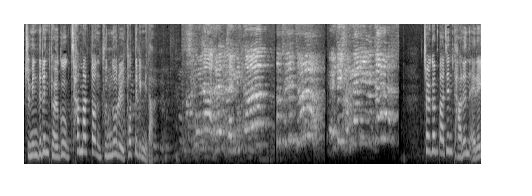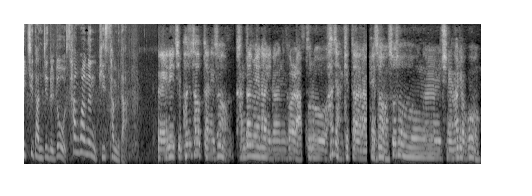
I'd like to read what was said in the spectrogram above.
주민들은 결국 참았던 분노를 터뜨립니다. 철근 빠진 다른 LH 단지들도 상황은 비슷합니다. LH 파주 사업장에서 간담회나 이런 걸 앞으로 하지 않겠다라고 해서 소송을 진행하려고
